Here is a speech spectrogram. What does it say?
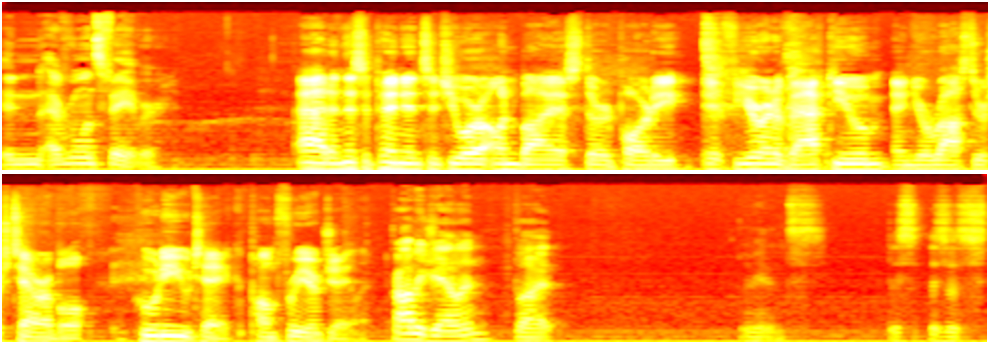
in everyone's favor. Ad, in this opinion, since you are unbiased third party, if you're in a vacuum and your roster is terrible, who do you take, Pumphrey or Jaelen? Probably Jaelen, but I mean, it's this, this is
